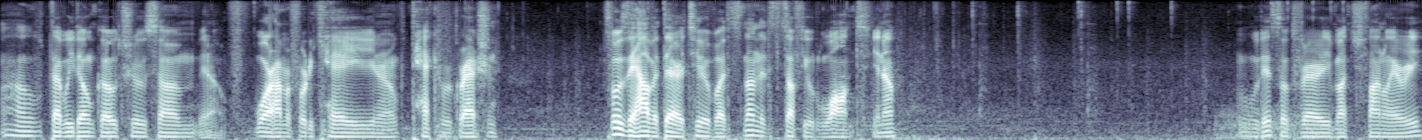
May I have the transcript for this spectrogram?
well, that we don't go through some, you know, Warhammer 40k, you know, tech regression. I suppose they have it there too, but it's none of the stuff you would want, you know? Ooh, this looks very much final area.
